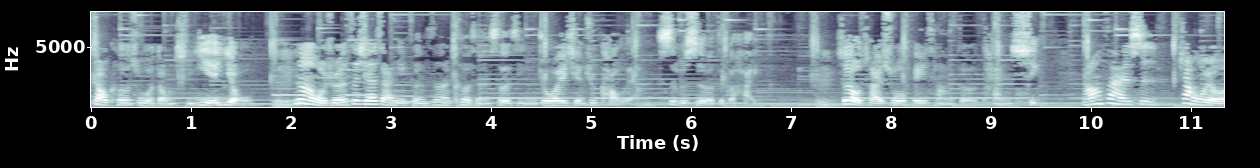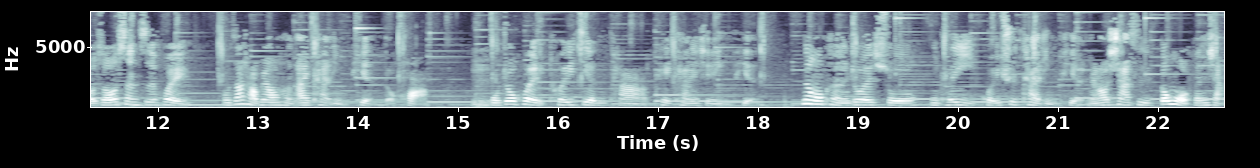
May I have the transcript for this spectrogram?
教科书的东西也有。嗯，那我觉得这些在你本身的课程设计，你就会先去考量适不适合这个孩子。嗯，所以我才说非常的弹性。然后再来是，像我有的时候甚至会，我知道小朋友很爱看影片的话，嗯，我就会推荐他可以看一些影片。那我可能就会说，你可以回去看影片，然后下次跟我分享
